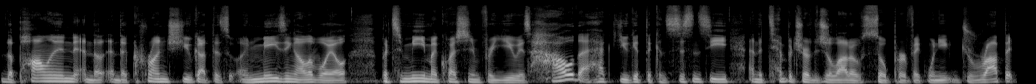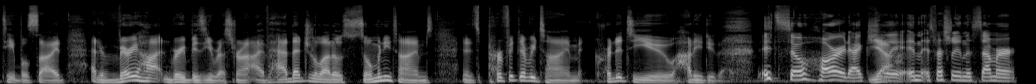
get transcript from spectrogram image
the pollen and the and the crunch. You've got this amazing olive oil. But to me, my question for you is, how the heck do you get the consistency and the temperature of the gelato so perfect when you drop it tableside at a very hot and very busy restaurant? I've had that gelato so many times, and it's perfect every time. Credit to you. How do you do that? It's so hard, actually, Yeah. and especially in the summer.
